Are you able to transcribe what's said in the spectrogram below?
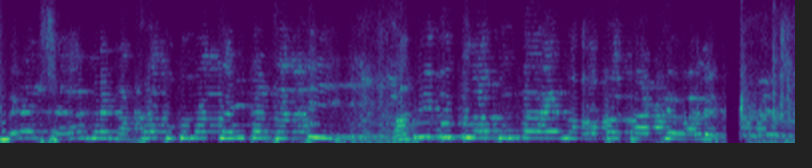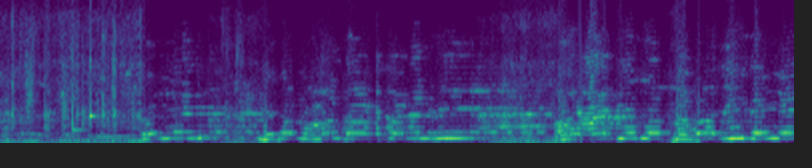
मेरे शहर में नफरत हुकूमत नहीं कर सकती। अभी गुतला गुंडा है, मोहब्बत बांटने वाले। तो ये ये जो माहौल का वातावरण है। और आज ये जो सभा ली गई है,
